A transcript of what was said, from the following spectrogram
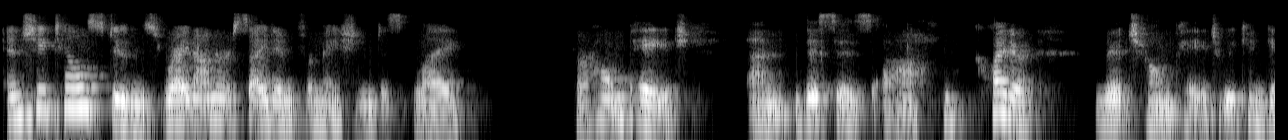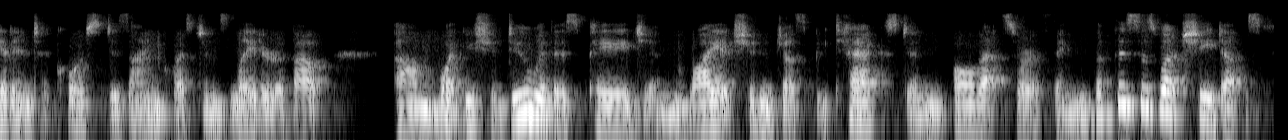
And she tells students right on her site information display, her homepage, and this is uh, quite a rich homepage. We can get into course design questions later about um, what you should do with this page and why it shouldn't just be text and all that sort of thing. But this is what she does.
